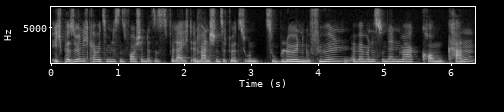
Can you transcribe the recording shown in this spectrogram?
Ich persönlich kann mir zumindest vorstellen, dass es vielleicht in manchen Situationen zu blöden Gefühlen, wenn man das so nennen mag, kommen kann.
